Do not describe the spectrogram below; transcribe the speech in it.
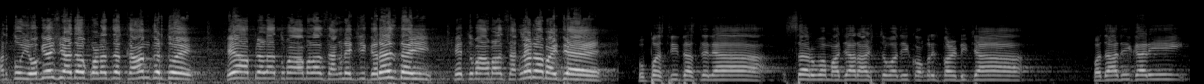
आणि तो योगेश यादव कोणाचं काम करतोय हे आपल्याला तुम्हाला आम्हाला सांगण्याची गरज नाही हे तुम्हाला आम्हाला सगळ्यांना माहिती आहे. उपस्थित असलेल्या सर्व माझ्या राष्ट्रवादी काँग्रेस पार्टीच्या पदाधिकारी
